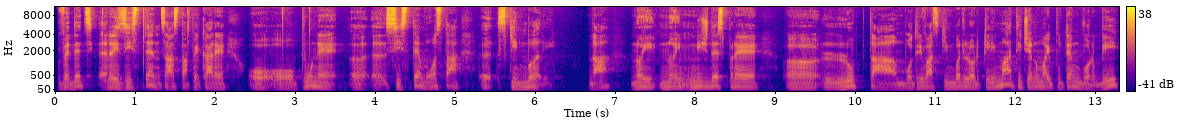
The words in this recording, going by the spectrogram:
Vedeți rezistența asta pe care o, o pune uh, uh sistemul ăsta uh, schimbării. Da? Noi, noi nici despre uh, lupta împotriva schimbărilor climatice nu mai putem vorbi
